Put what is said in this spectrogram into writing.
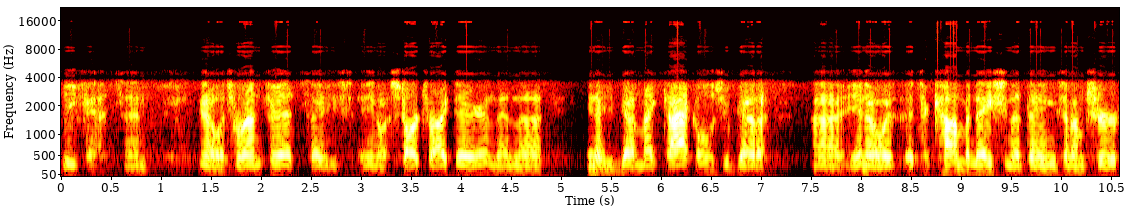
defense. And you know, it's run fit. So you know, it starts right there, and then uh, you know, you've got to make tackles. You've got to uh, you know, it, it's a combination of things, and I'm sure,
